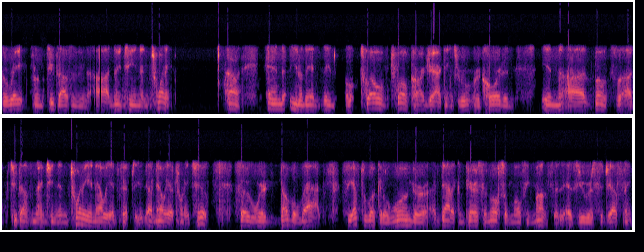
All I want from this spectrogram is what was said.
the rate from 2019 and 20. Uh, and you know they had, they had 12, 12 carjackings re- recorded in uh, both uh, 2019 and 20, and now we had 50. Uh, now we have 22. So we're double that. So you have to look at a longer uh, data comparison, also multi-month, as you were suggesting.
